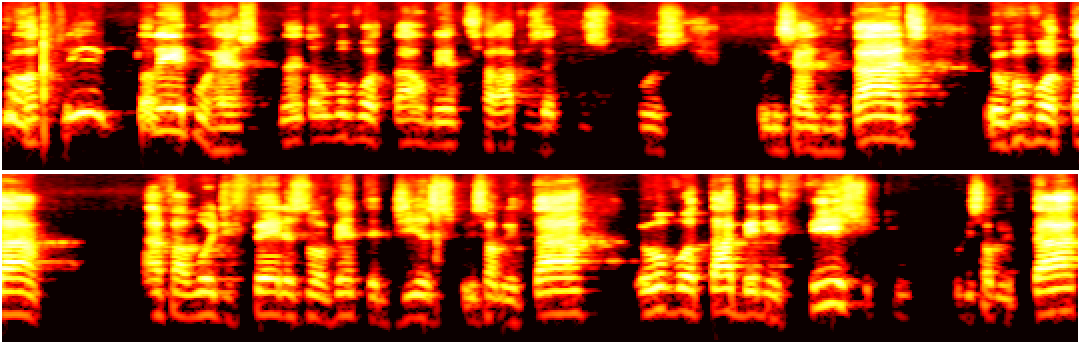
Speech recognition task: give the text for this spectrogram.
pronto, e estou nem aí para o resto. Né? Então, vou votar aumento de salário para os policiais militares, eu vou votar a favor de férias 90 dias policial militar, eu vou votar benefício policial militar,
